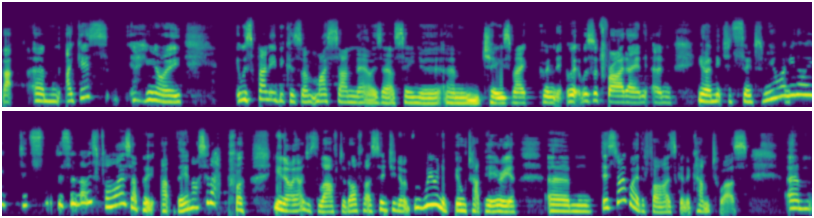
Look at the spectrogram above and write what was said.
But um, I guess, you know, it was funny because um, my son now is our senior um, cheesemaker, and it was a Friday, and, and, you know, Mitch had said to me, "Oh, you know, it's, there's, there's fires up up there," and I said, oh, "You know," I just laughed it off. I said, "You know, we're in a built-up area. Um, there's no way the fire's going to come to us." Um,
